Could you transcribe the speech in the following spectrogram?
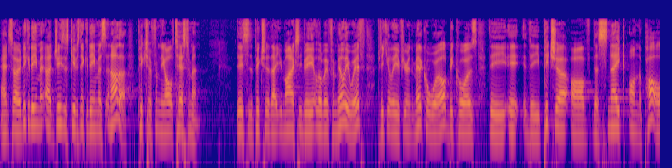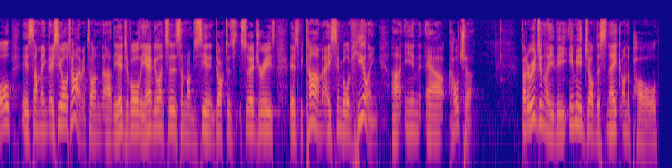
And so Nicodemus, uh, Jesus gives Nicodemus another picture from the Old Testament. This is a picture that you might actually be a little bit familiar with, particularly if you're in the medical world, because the, it, the picture of the snake on the pole is something they see all the time. It's on uh, the edge of all the ambulances. Sometimes you see it in doctors' surgeries. It's become a symbol of healing uh, in our culture. But originally, the image of the snake on the pole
